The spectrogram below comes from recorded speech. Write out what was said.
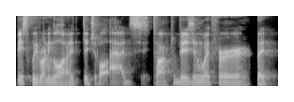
basically running a lot of digital ads. Talked vision with her, but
